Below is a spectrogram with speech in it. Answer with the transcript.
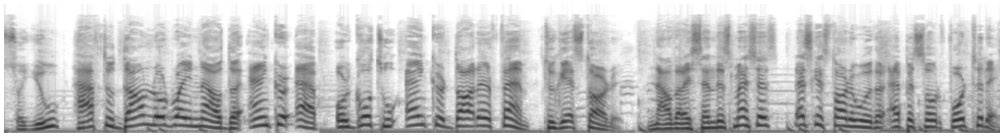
So you have to download right now the Anchor app or go to anchor.fm to get started. Now that I send this message, let's get started with our episode for today.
